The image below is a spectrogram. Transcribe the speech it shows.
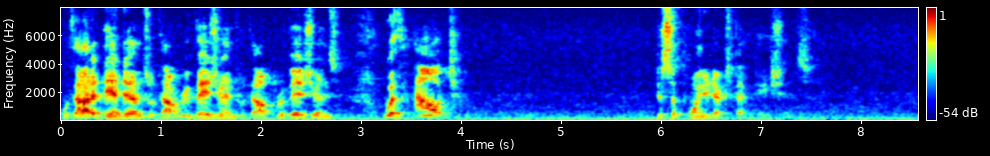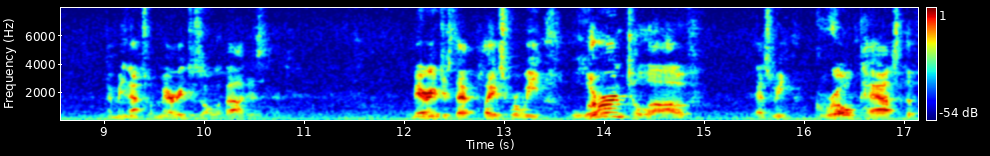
Without addendums, without revisions, without provisions, without disappointed expectations. I mean, that's what marriage is all about, isn't it? Marriage is that place where we learn to love as we grow past the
